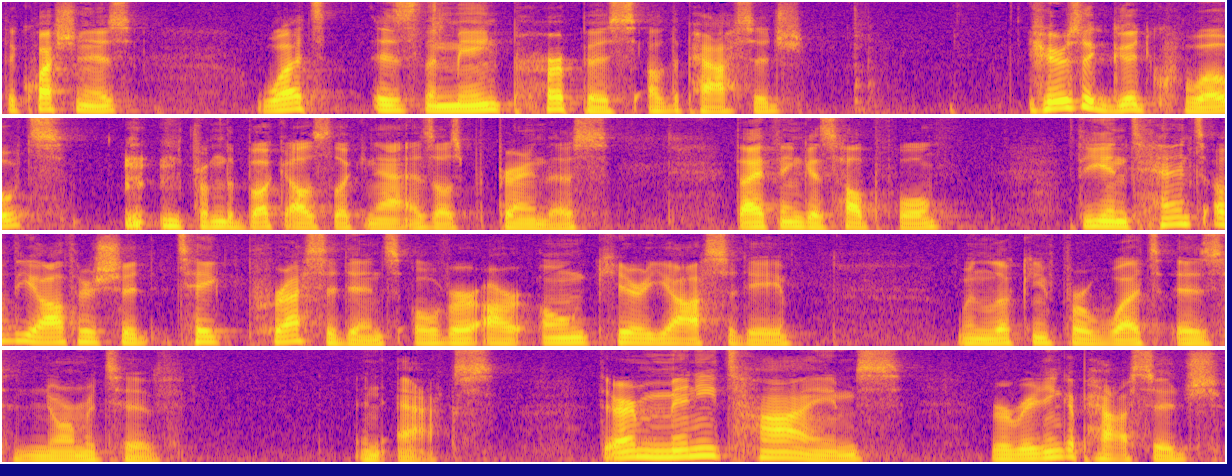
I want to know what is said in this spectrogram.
the question is what is the main purpose of the passage? Here's a good quote from the book I was looking at as I was preparing this that I think is helpful. The intent of the author should take precedence over our own curiosity when looking for what is normative in Acts. There are many times we're reading a passage,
